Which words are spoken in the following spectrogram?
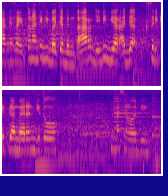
Kanesa itu nanti dibaca bentar. Jadi biar ada sedikit gambaran gitu. Ini masih loading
